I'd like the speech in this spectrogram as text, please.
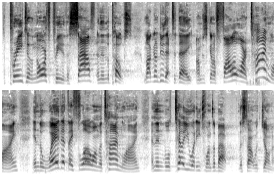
the pre to the north, pre to the south, and then the post. I'm not going to do that today. I'm just going to follow our timeline in the way that they flow on the timeline, and then we'll tell you what each one's about. Let's start with Jonah.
